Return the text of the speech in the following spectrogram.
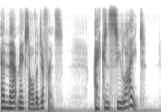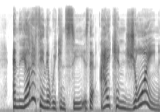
And that makes all the difference. I can see light. And the other thing that we can see is that I can join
